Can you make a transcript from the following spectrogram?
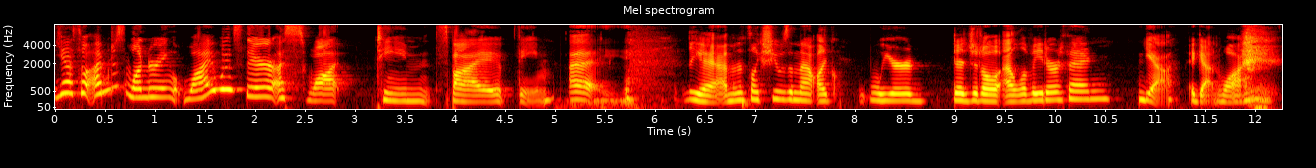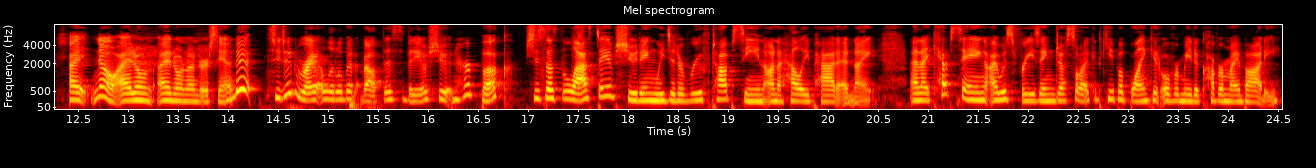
Yeah, so I'm just wondering why was there a SWAT team spy theme? Uh, Yeah, and then it's like she was in that like weird digital elevator thing. Yeah. Again, why? I no, I don't I don't understand it. She did write a little bit about this video shoot in her book. She says the last day of shooting, we did a rooftop scene on a helipad at night, and I kept saying I was freezing just so I could keep a blanket over me to cover my body.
